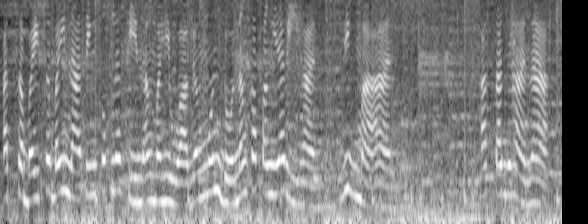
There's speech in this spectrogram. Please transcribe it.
at sabay-sabay nating tuklasin ang mahiwagang mundo ng kapangyarihan, digmaan, at tadhana.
